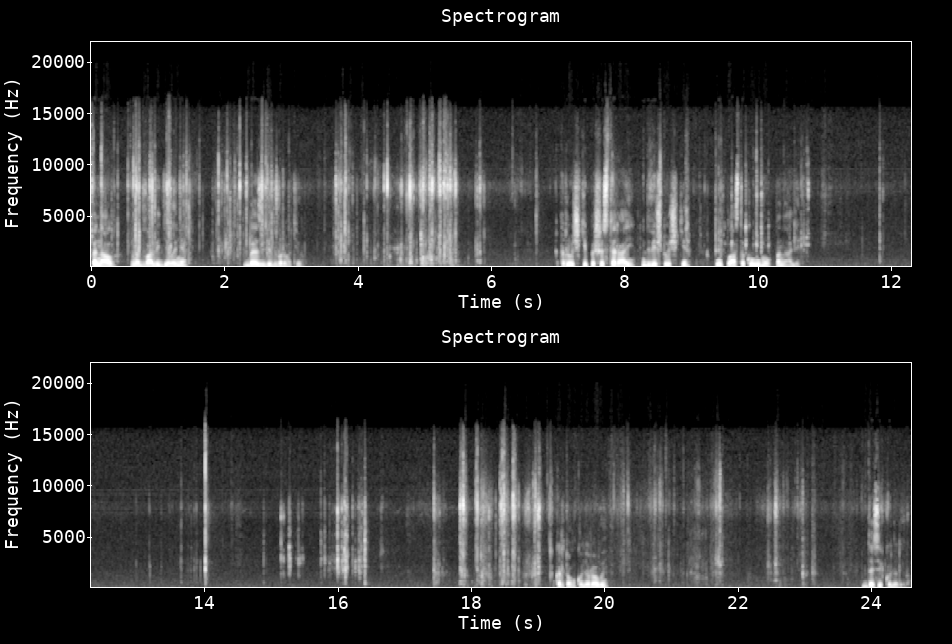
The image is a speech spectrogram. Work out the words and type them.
Пенал на два відділення без відворотів. Ручки пише стирай, дві штучки у пластиковому пеналі. Картон кольоровий. 10 кольорів.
